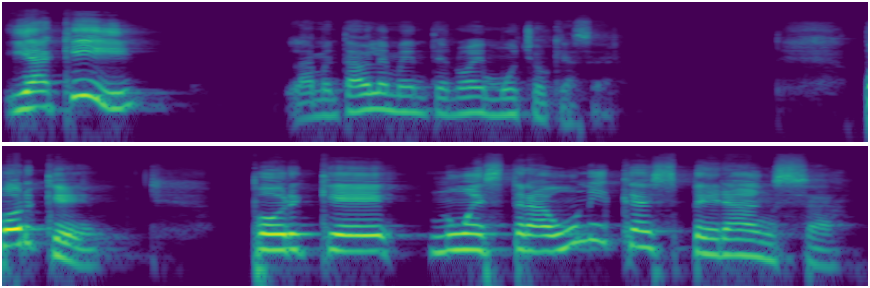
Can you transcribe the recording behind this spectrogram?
Y aquí, lamentablemente, no hay mucho que hacer. ¿Por qué? Porque nuestra única esperanza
